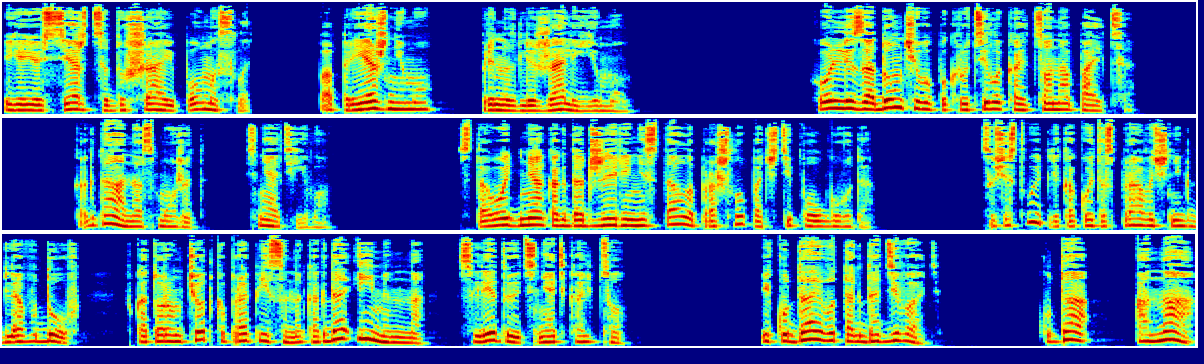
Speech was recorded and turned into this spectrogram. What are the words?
Ее сердце, душа и помыслы по-прежнему принадлежали ему. Холли задумчиво покрутила кольцо на пальце. Когда она сможет снять его? С того дня, когда Джерри не стало, прошло почти полгода. Существует ли какой-то справочник для вдов, в котором четко прописано, когда именно следует снять кольцо? И куда его тогда девать? Куда она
